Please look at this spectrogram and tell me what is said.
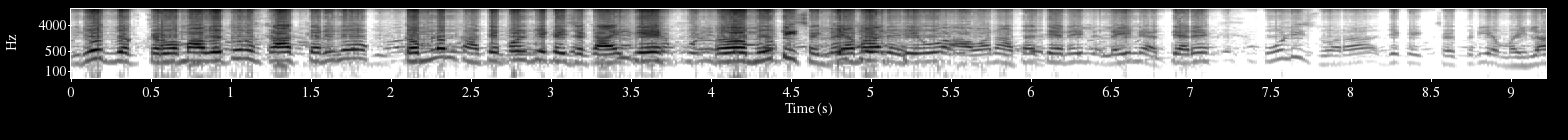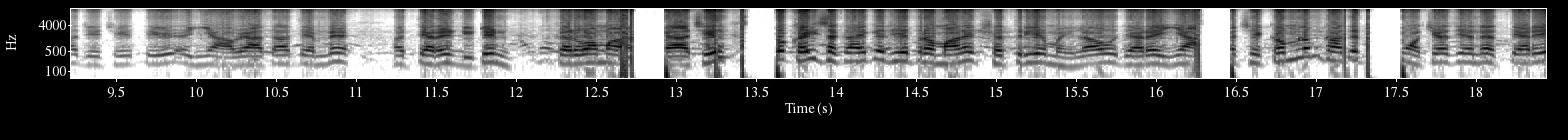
વિરોધ વ્યક્ત કરવામાં આવ્યો હતો ખાસ કરીને કમલમ ખાતે પણ જે કહી શકાય કે મોટી સંખ્યામાં તેઓ આવવાના હતા. તેને લઈને અત્યારે પોલીસ દ્વારા જે કંઈક ક્ષત્રિય મહિલા જે છે તે અહીંયા આવ્યા હતા. તેમને અત્યારે ડિટેન કરવામાં આવ્યા છે. તો કહી શકાય કે જે પ્રમાણે ક્ષત્રિય મહિલાઓ જ્યારે અહીંયા આવ્યા છે કમલમ ખાતે પહોંચ્યા છે અને અત્યારે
